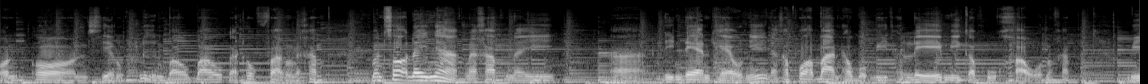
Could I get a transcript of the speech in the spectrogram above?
อ่อนๆ เสียงคลื่นเบาๆ กระทบฝั่งนะครับ มันเซาะได้ยากนะครับในดินแดนแถวนี้นะครับ เพราะบ้านเฮาบ่มีทะเล มีกระภูเขานะครับ มี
